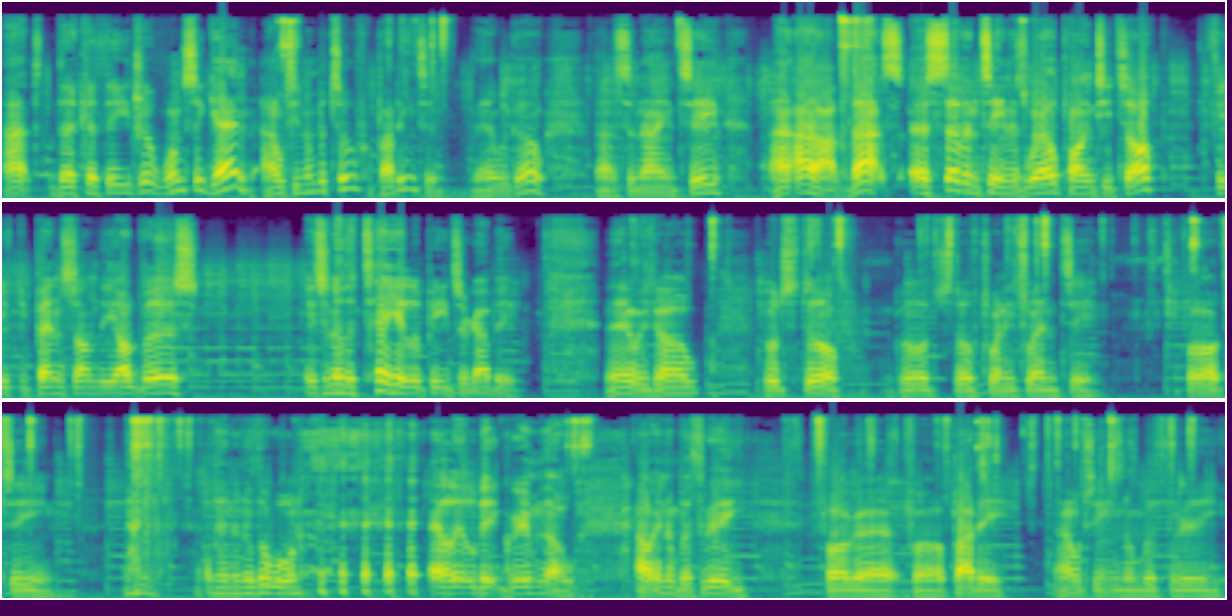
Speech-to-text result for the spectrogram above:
at the Cathedral once again. Outing number two for Paddington. There we go. That's a 19. Uh, uh, that's a 17 as well. Pointy top. 50 pence on the obverse. It's another tale of Peter Rabbit. There we go. Good stuff. Good stuff. 2020. 14. And, then another one. a little bit grim though. Outing number three for uh, for Paddy. Outing number three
